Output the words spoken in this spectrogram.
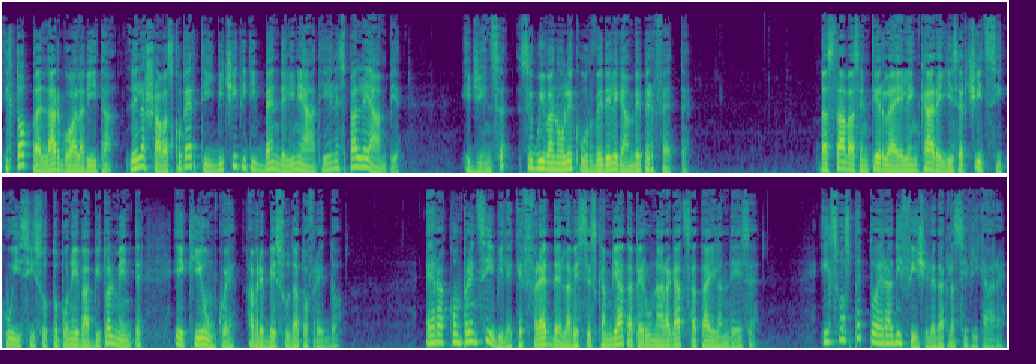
Il top largo alla vita le lasciava scoperti i bicipiti ben delineati e le spalle ampie. I jeans seguivano le curve delle gambe perfette. Bastava sentirla elencare gli esercizi cui si sottoponeva abitualmente e chiunque avrebbe sudato freddo. Era comprensibile che Fred l'avesse scambiata per una ragazza thailandese. Il suo aspetto era difficile da classificare.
